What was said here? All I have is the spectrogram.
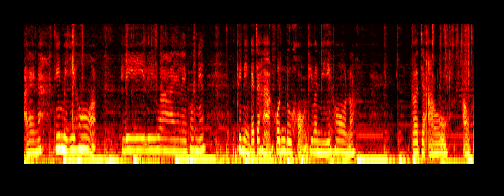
อะไรนะ ที่มียี่ห้อรีรีวายอะไรพวกเนี้ยพี่หนิงก็จะหาคนดูของที่มันมียี่ห้อเนาะ ก็จะเอาเอาไป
